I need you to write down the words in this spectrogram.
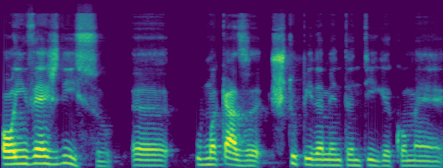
ao invés disso, uma casa estupidamente antiga, como é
